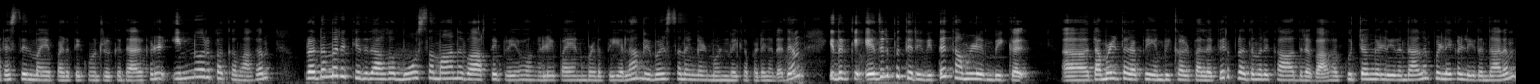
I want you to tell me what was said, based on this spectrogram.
அரசியல் மயப்படுத்தி கொண்டிருக்கிறார்கள். இன்னொரு பக்கமாக பிரதமருக்கு எதிராக மோசமான வார்த்தை பிரயோகங்களை பயன்படுத்தி எல்லாம் விமர்சனங்கள் முன்வைக்கப்படுகிறது இதற்கு எதிர்ப்பு தெரிவித்து தமிழ் எம்பிக்கள் தமிழ் தரப்பு எம்பிக்கள் பல பேர் பிரதமருக்கு ஆதரவாக குற்றங்கள் இருந்தாலும் பிள்ளைகள் இருந்தாலும்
